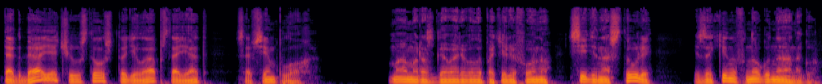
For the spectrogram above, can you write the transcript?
Тогда я чувствовал, что дела обстоят совсем плохо. Мама разговаривала по телефону, сидя на стуле и закинув ногу на ногу.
